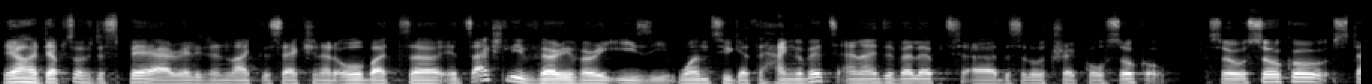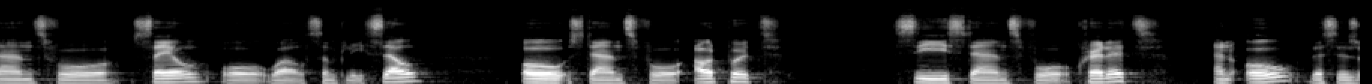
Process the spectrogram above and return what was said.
Yeah, depths of despair. I really didn't like this section at all, but uh, it's actually very, very easy once you get the hang of it. And I developed uh, this little trick called SOCO. So SOCO stands for sale, or well, simply sell. O stands for output. C stands for credit. And O, this is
